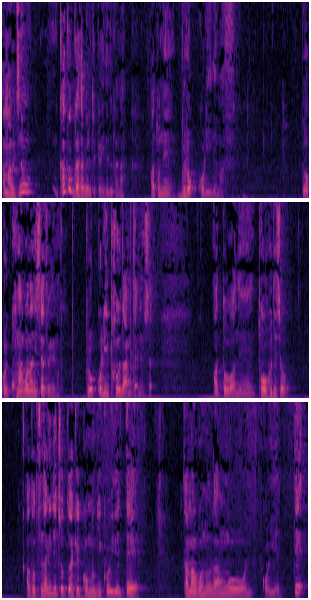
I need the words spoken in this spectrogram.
あ、まあ、うちの家族が食べるときは入れるかな。あとね、ブロッコリー入れます。ブロッコリー粉々にしたやつを入れます。ブロッコリーパウダーみたいにした。あとはね、豆腐でしょ？あと、つなぎでちょっとだけ小麦粉入れて、卵の卵黄を1個入れて、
